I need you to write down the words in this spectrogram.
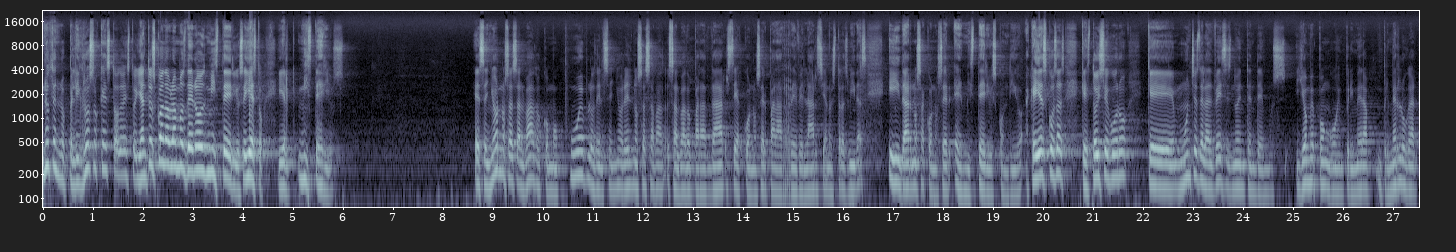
Noten lo peligroso que es todo esto. Y entonces cuando hablamos de los misterios, y esto, y el misterios, el Señor nos ha salvado como pueblo del Señor. Él nos ha salvado para darse a conocer, para revelarse a nuestras vidas y darnos a conocer el misterio escondido. Aquellas cosas que estoy seguro que muchas de las veces no entendemos. Y yo me pongo en, primera, en primer lugar.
